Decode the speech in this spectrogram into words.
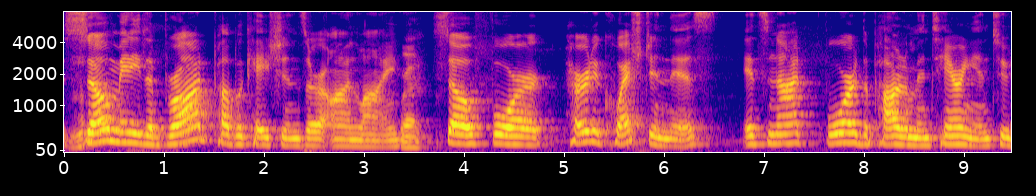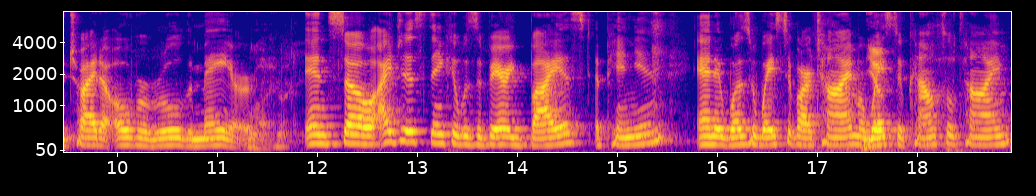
So many, the broad publications are online. Right. So for her to question this, it's not for the parliamentarian to try to overrule the mayor. Right, right. And so I just think it was a very biased opinion and it was a waste of our time, a Yep. waste of council time.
